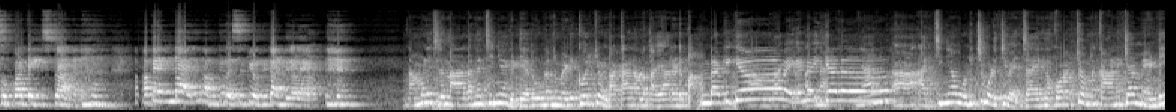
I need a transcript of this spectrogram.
സൂപ്പർ ടേസ്റ്റ് ആണ്. അപ്പൊ എന്തായാലും നമുക്ക് റെസിപ്പി ഒന്ന് കണ്ടു കളയാം. നമ്മൾ ഇച്ചിരി നാടനച്ചിങ്ങ കിട്ടി അതുകൊണ്ടൊന്ന് മെഴുക്കുവരട്ടി ഉണ്ടാക്കാനുള്ള തയ്യാറെടുപ്പാണ് ഉണ്ടാക്കിക്കോ വേഗം കഴിക്കാലോ. ഞാൻ അച്ചിങ്ങ ഒടിച്ചു പൊളിച്ച് വെച്ചായിരുന്നു. കുറച്ചൊന്ന് കാണിക്കാൻ വേണ്ടി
